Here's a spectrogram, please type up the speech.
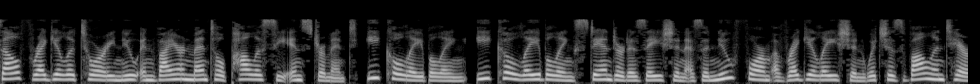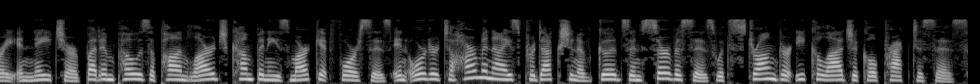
self-regulatory new environmental policy instrument. Eco-labeling Eco-labeling standardization is a new form of regulation which is voluntary in nature but impose upon large companies market forces in order to harmonize production of goods and services with stronger ecological practices services.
